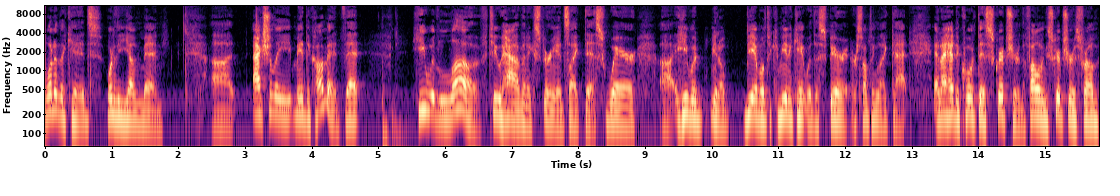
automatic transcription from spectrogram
one of the kids, one of the young men, uh, actually made the comment that he would love to have an experience like this where uh, he would, you know, be able to communicate with the spirit or something like that. And I had to quote this scripture. The following scripture is from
